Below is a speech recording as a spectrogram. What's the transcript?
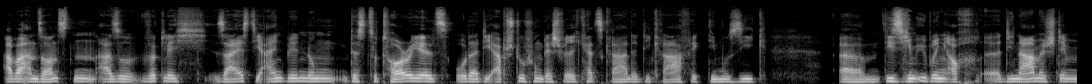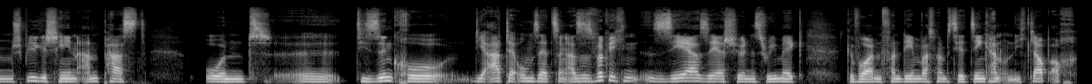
Aber ansonsten, also wirklich, sei es die Einbindung des Tutorials oder die Abstufung der Schwierigkeitsgrade, die Grafik, die Musik, ähm, die sich im Übrigen auch äh, dynamisch dem Spielgeschehen anpasst, und äh, die Synchro, die Art der Umsetzung. Also es ist wirklich ein sehr, sehr schönes Remake geworden von dem, was man bis jetzt sehen kann. Und ich glaube auch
